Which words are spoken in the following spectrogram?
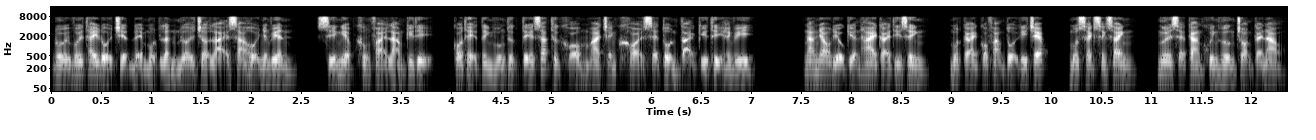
đối với thay đổi triệt để một lần nữa trở lại xã hội nhân viên, xí nghiệp không phải làm kỳ thị, có thể tình huống thực tế xác thực khó mà tránh khỏi sẽ tồn tại kỳ thị hành vi. Ngang nhau điều kiện hai cái thí sinh, một cái có phạm tội ghi chép, một sạch sành xanh, ngươi sẽ càng khuynh hướng chọn cái nào?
